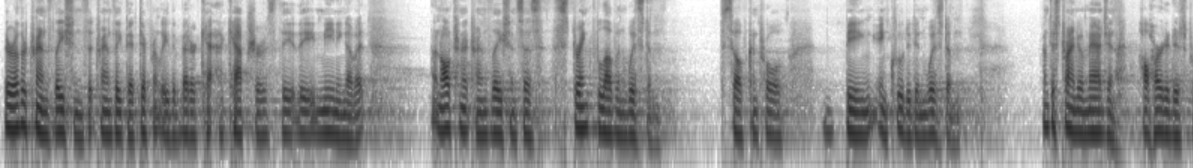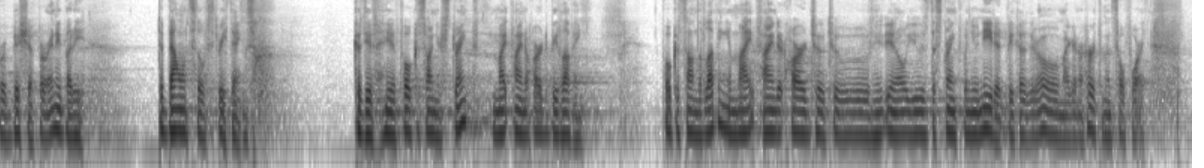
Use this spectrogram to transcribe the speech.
There are other translations that translate that differently that better ca- captures the, the meaning of it. An alternate translation says strength, love, and wisdom. Self control being included in wisdom. I'm just trying to imagine how hard it is for a bishop or anybody to balance those three things. Because if you focus on your strength, you might find it hard to be loving. Focus on the loving, you might find it hard to, to you know, use the strength when you need it because, oh, am I going to hurt them and so forth.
